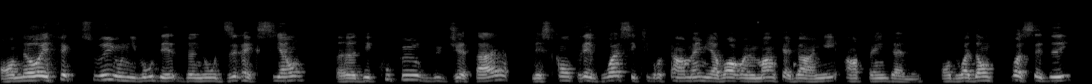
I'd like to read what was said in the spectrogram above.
On a effectué au niveau de, nos directions euh, des coupures budgétaires, mais ce qu'on prévoit, c'est qu'il va quand même y avoir un manque à gagner en fin d'année. On doit donc procéder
